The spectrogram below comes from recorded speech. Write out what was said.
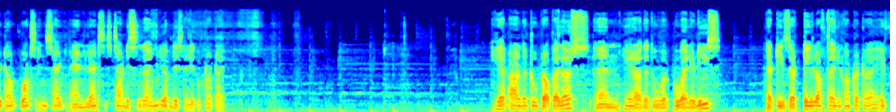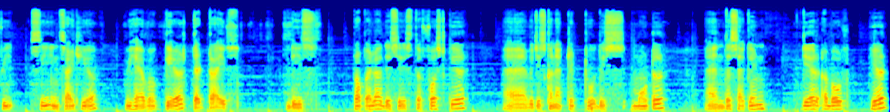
it out what's inside and let's start disassembly of this helicopter toy. Here are the two propellers and here are the two, two LEDs that is the tail of the helicopter toy. If we see inside here we have a gear that drives these propeller. This is the first gear uh, which is connected to this motor. And the second gear above here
